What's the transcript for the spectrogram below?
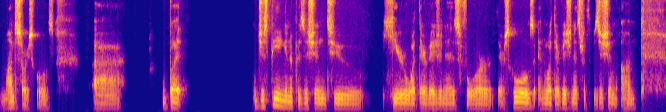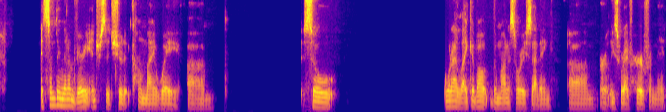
Montessori schools. Uh, but just being in a position to hear what their vision is for their schools and what their vision is for the position. Um, it's something that I'm very interested should it come my way. Um, so, what I like about the Montessori setting, um, or at least what I've heard from it,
